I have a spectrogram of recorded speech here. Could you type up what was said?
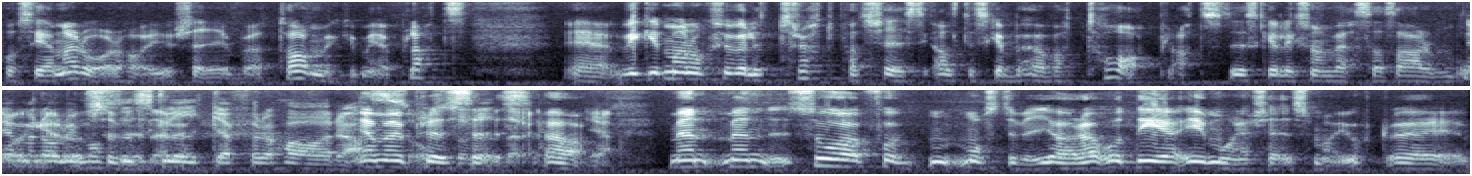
på senare år har ju tjejer börjat ta mycket mer plats. Eh, vilket man också är väldigt trött på att tjejer alltid ska behöva ta plats. Det ska liksom vässas armbågar Ja men och vi och så måste vidare. skrika för att höras Ja men och så precis. vidare. Ja. Ja. Men, men så får, måste vi göra och det är många tjejer som har gjort. Jag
